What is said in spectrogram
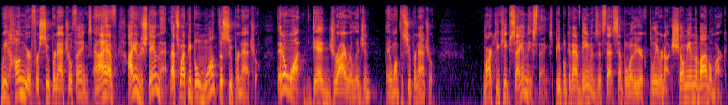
we hunger for supernatural things. And I have I understand that. That's why people want the supernatural. They don't want dead dry religion. They want the supernatural. Mark, you keep saying these things. People can have demons. It's that simple, whether you're a believer or not. Show me in the Bible, Mark.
